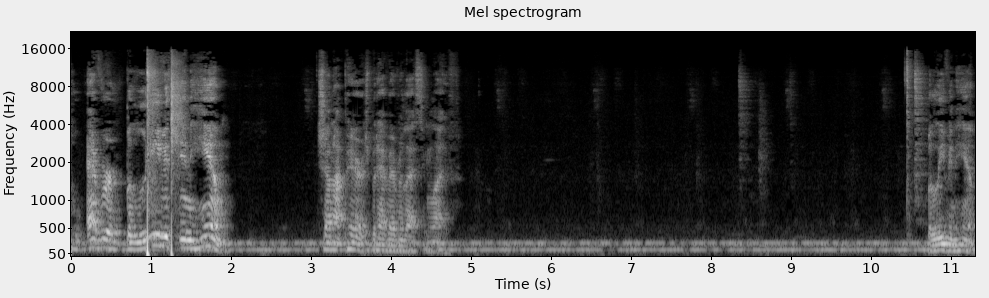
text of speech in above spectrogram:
Whoever believeth in him shall not perish but have everlasting life. Believe in him.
